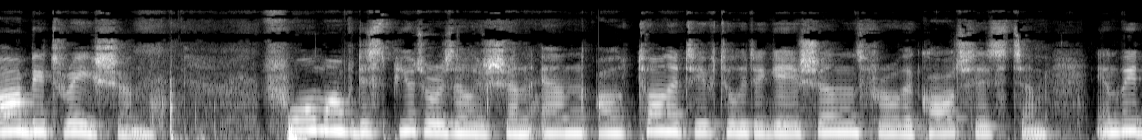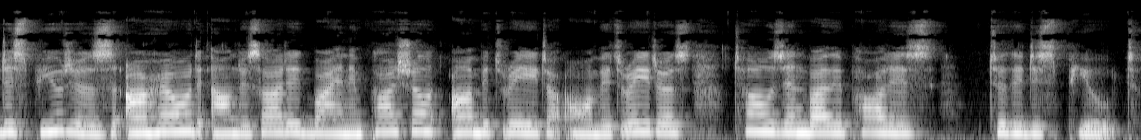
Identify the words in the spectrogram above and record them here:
Arbitration form of dispute resolution an alternative to litigation through the court system in which disputes are heard and decided by an impartial arbitrator or arbitrators chosen by the parties to the dispute.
